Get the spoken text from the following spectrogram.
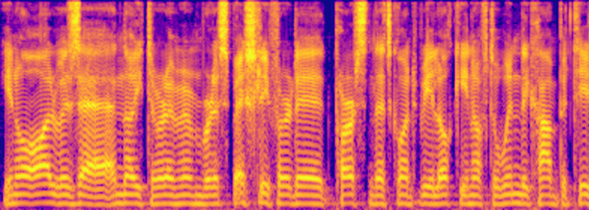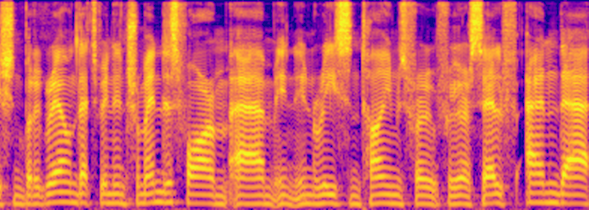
you know, always a, a night to remember, especially for the person that's going to be lucky enough to win the competition. But a ground that's been in tremendous form um, in in recent times for, for yourself and uh,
